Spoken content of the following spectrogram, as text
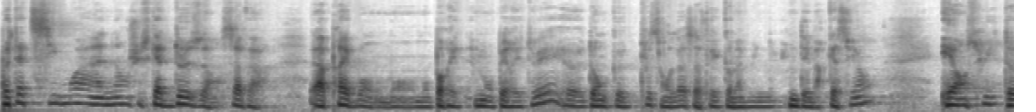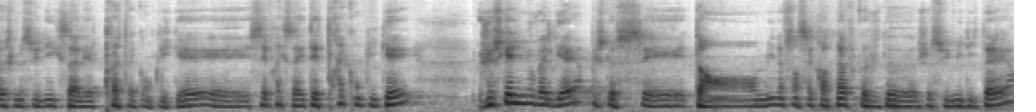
Peut-être six mois, un an, jusqu'à deux ans, ça va. Après, bon, mon, père, est, tué, donc de toute façon là, ça fait quand même une, démarcation. Et ensuite, je me suis dit que ça allait être très très compliqué. Et c'est vrai que ça a été très compliqué jusqu'à une nouvelle guerre, puisque c'est en 1959 que je, suis militaire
